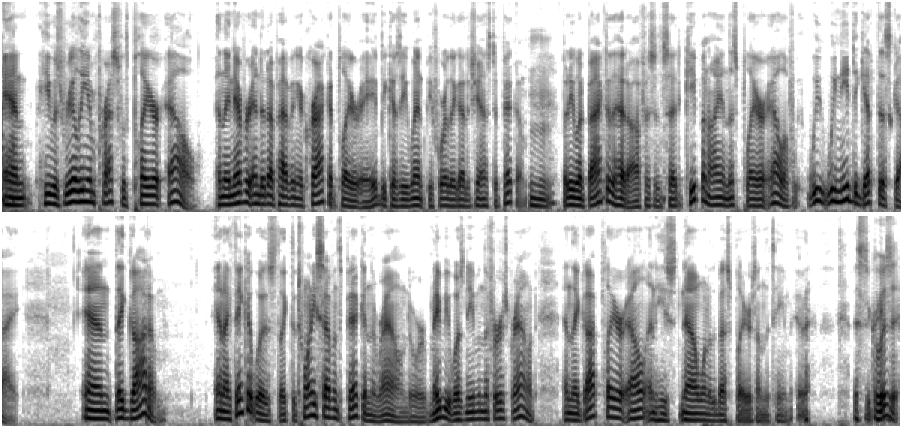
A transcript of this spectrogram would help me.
and he was really impressed with player L. And they never ended up having a crack at player A because he went before they got a chance to pick him. Mhm. But he went back to the head office and said, "Keep an eye on this player L. If we, we, we need to get this guy." And they got him. And I think it was like the 27th pick in the round, or maybe it wasn't even the first round. And they got player L, and he's now one of the best players on the team. this is a great, is it?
